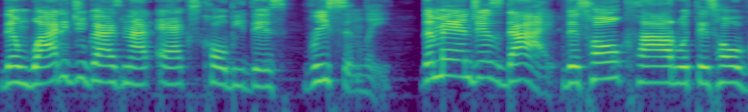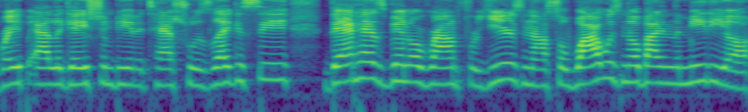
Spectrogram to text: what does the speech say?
then why did you guys not ask Kobe this recently? The man just died. This whole cloud with this whole rape allegation being attached to his legacy, that has been around for years now. So why was nobody in the media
